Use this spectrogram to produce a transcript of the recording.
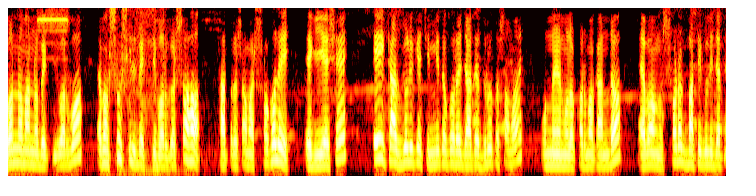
গণ্যমান্য ব্যক্তিবর্গ এবং সুশীল ব্যক্তিবর্গ সহ ছাত্র সমাজ সকলে এগিয়ে এসে এই কাজগুলিকে চিহ্নিত করে যাতে দ্রুত সময়, উন্নয়নমূলক কর্মকাণ্ড এবং সড়ক বাতিগুলি যাতে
